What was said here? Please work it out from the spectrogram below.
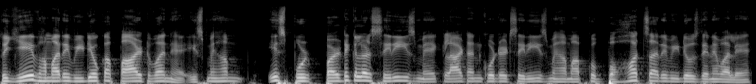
तो ये हमारे वीडियो का पार्ट वन है। इसमें हम इस पर्टिकुलर सीरीज़ में, क्लैट अनकोडेड सीरीज़ में हम आपको बहुत सारे वीडियोज़ देने वाले हैं।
